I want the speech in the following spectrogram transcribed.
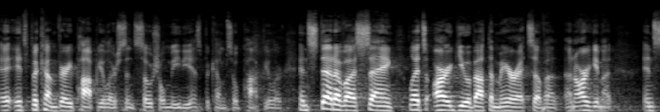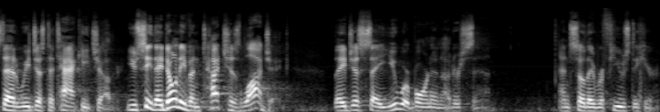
It's become very popular since social media has become so popular. Instead of us saying, let's argue about the merits of an argument, instead we just attack each other. You see, they don't even touch his logic. They just say, You were born in utter sin. And so they refuse to hear him.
